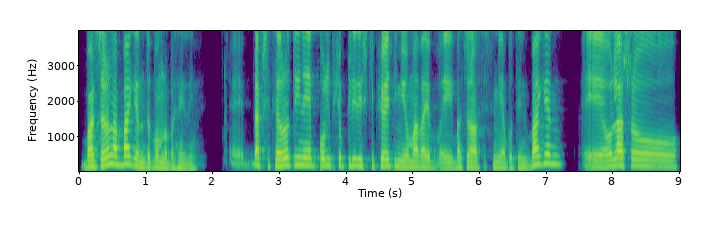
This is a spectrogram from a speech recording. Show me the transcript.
Μπαρτσελόνα Μπάγκερν το επόμενο παιχνίδι. Ε, εντάξει, θεωρώ ότι είναι πολύ πιο πλήρης και πιο έτοιμη η ομάδα η Μπαρτσελόνα αυτή τη στιγμή από την Μπάγκερν. Ε, ο Λάσο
